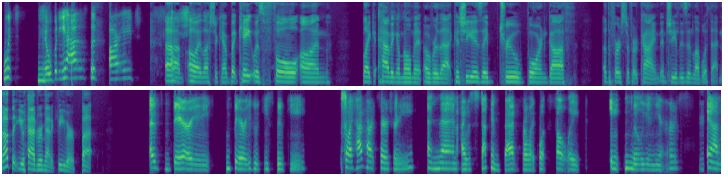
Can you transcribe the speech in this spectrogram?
which nobody has that's our age. Um, shit. oh, I lost your camera. But Kate was full on like having a moment over that because she is a true born goth of the first of her kind, and she is in love with that. Not that you had rheumatic fever, but It's very, very hooky spooky. So I had heart surgery and then I was stuck in bed for like what felt like eight million years. Mm. And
